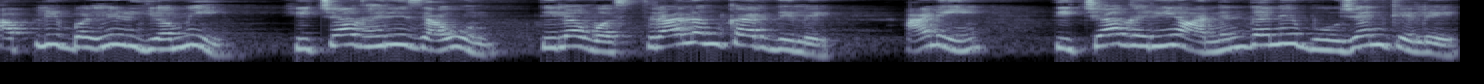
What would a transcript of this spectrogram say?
आपली बहीण यमी हिच्या घरी जाऊन तिला वस्त्रालंकार दिले आणि तिच्या घरी आनंदाने भोजन केले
